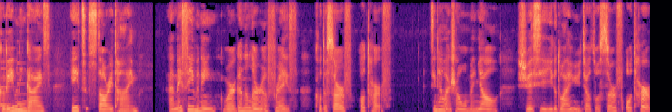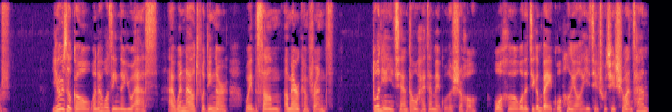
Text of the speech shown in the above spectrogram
Good evening, guys. It's story time. And this evening, we're gonna learn a phrase called surf or turf. 今天晚上我们要学习一个短语，叫做 surf or turf. Years ago, when I was in the U.S., I went out for dinner with some American friends. 多年以前，当我还在美国的时候，我和我的几个美国朋友一起出去吃晚餐。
